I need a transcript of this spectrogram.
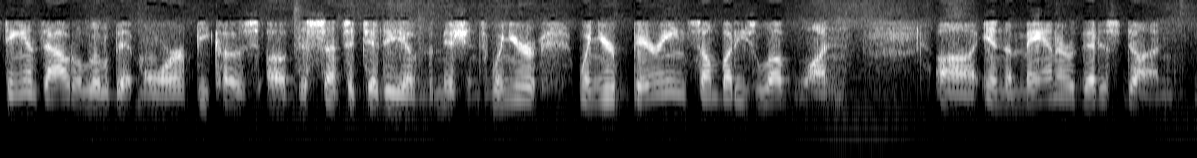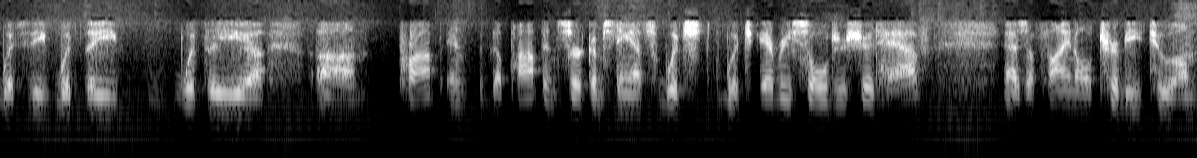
stands out a little bit more because of the sensitivity of the missions. When you're when you're burying somebody's loved one, uh, in the manner that it's done with the with the with the uh, um, prompt and the pomp and circumstance which which every soldier should have as a final tribute to them.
